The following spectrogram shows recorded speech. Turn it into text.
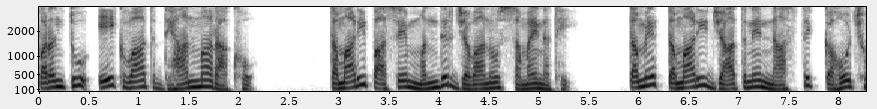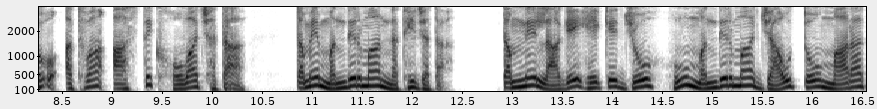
પરંતુ એક વાત ધ્યાનમાં રાખો. તમારી પાસે મંદિર જવાનો સમય નથી. તમે તમારી જાતને નાસ્તિક કહો છો અથવા આસ્તિક હોવા છતાં, તમે મંદિરમાં નથી જતા. તમને લાગે હે કે જો હું મંદિરમાં જાઉં તો મારા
